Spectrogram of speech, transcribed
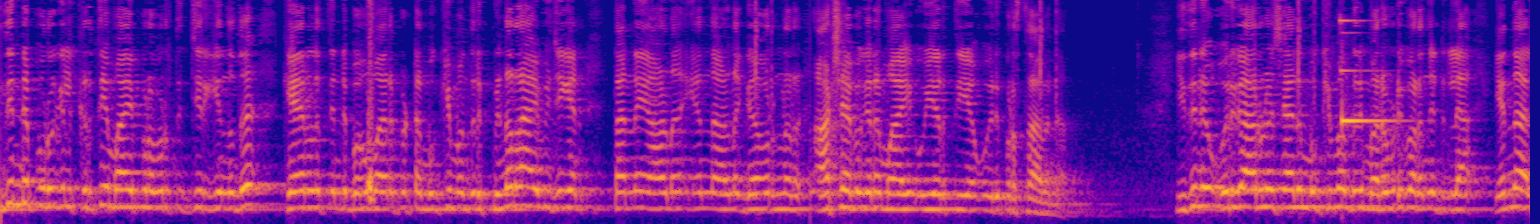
ഇതിന്റെ പുറകിൽ കൃത്യമായി പ്രവർത്തിച്ചിരിക്കുന്നത് കേരളത്തിന്റെ ബഹുമാനപ്പെട്ട മുഖ്യമന്ത്രി പിണറായി വിജയൻ തന്നെയാണ് എന്നാണ് ഗവർണർ ആക്ഷേപകരമായി ഉയർത്തിയ ഒരു പ്രസ്താവന. ഇതിന് ഒരു കാരണവശാലും മുഖ്യമന്ത്രി മറുപടി പറഞ്ഞിട്ടില്ല. എന്നാൽ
